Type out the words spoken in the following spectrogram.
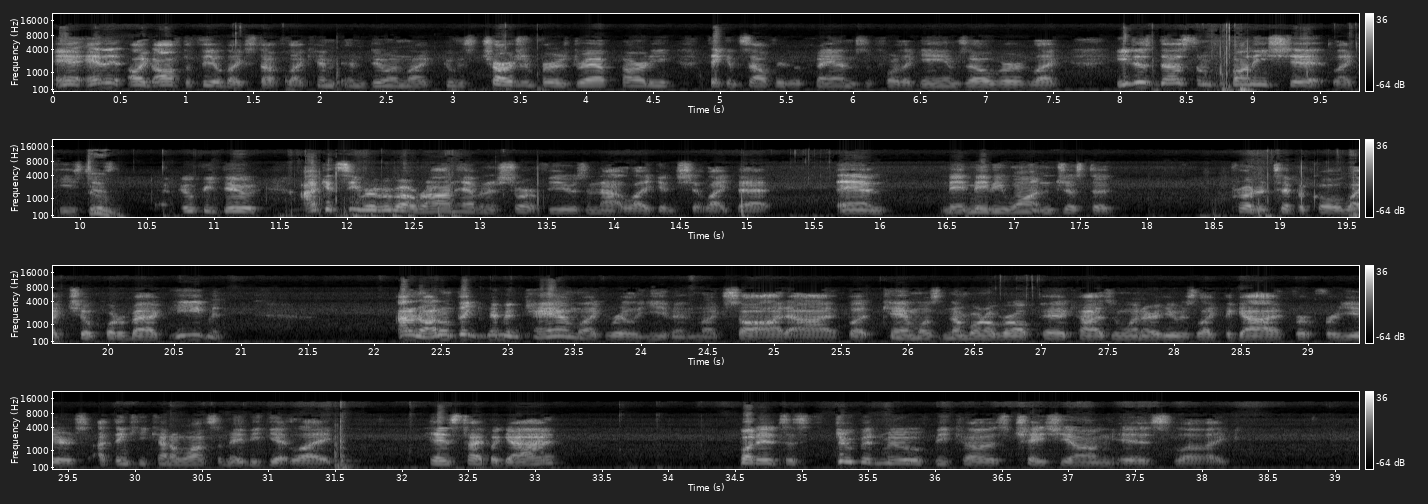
and, and it like off the field like stuff like him him doing like he was charging for his draft party, taking selfies with fans before the game's over. Like he just does some funny shit. Like he's just a goofy dude. I could see Riverboat Ron having a short fuse and not liking shit like that. and may, maybe wanting just a prototypical like chill quarterback. He even I don't know. I don't think him and Cam like really even like saw eye to eye. But Cam was the number one overall pick, Heisman winner. He was like the guy for for years. I think he kind of wants to maybe get like his type of guy. But it's a stupid move because Chase Young is like,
